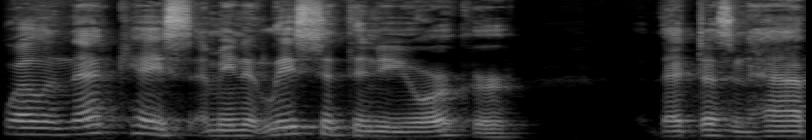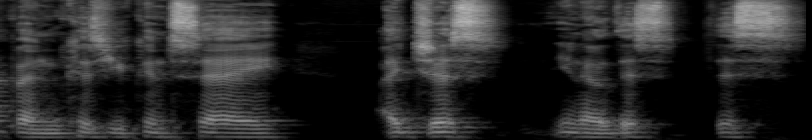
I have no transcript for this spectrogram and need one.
Well, in that case, I mean, at least at the New Yorker, that doesn't happen because you can say, I just, you know, this, this,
